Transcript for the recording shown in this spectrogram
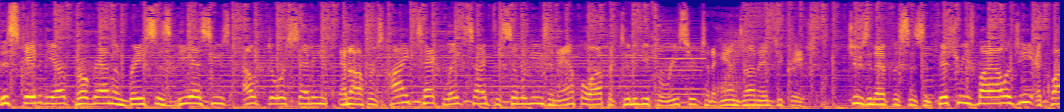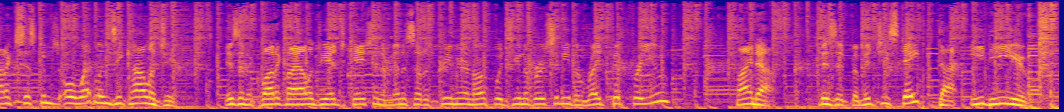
This state-of-the-art program embraces BSU's outdoor setting and offers high-tech lakeside facilities and ample opportunity for research and hands-on education. Choose an emphasis in fisheries biology, aquatic systems, or wetlands ecology. Is an aquatic biology education at Minnesota's premier Northwoods University the right fit for you? Find out. Visit bemidjistate.edu.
